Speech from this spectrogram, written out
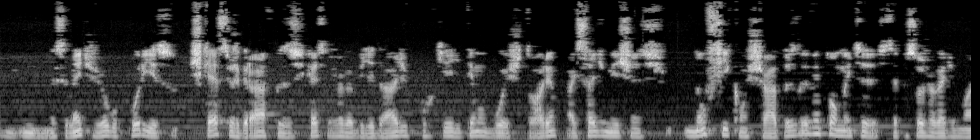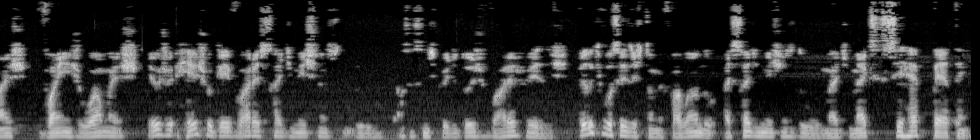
um excelente jogo por isso. Esquece os gráficos, esquece a jogabilidade, porque ele tem uma boa história. As side missions não ficam chatas. Eventualmente, se a pessoa jogar demais, vai enjoar, mas eu jo- rejoguei várias side missions do Assassin's Creed 2 várias vezes. Pelo que vocês estão me falando, as side missions do Mad Max se repetem,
